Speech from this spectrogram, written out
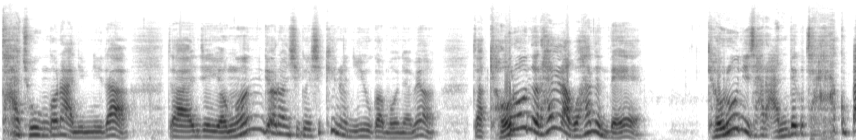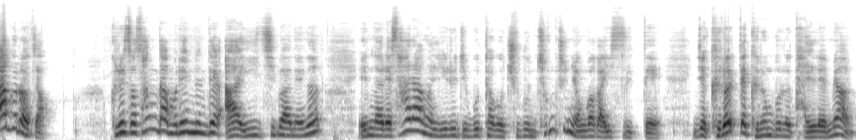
다 좋은 건 아닙니다. 자, 이제 영혼 결혼식을 시키는 이유가 뭐냐면, 자, 결혼을 하려고 하는데, 결혼이 잘 안 되고 자꾸 빠그러져. 그래서 상담을 했는데, 아, 이 집안에는 옛날에 사랑을 이루지 못하고 죽은 청춘 영가가 있을 때, 이제 그럴 때 그런 분을 달래면,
